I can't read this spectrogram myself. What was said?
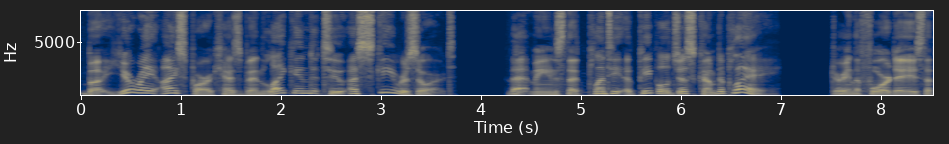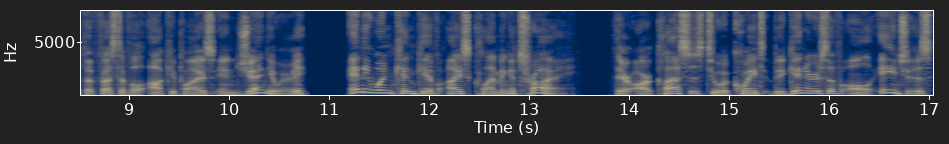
but Ouray Ice Park has been likened to a ski resort. That means that plenty of people just come to play. During the four days that the festival occupies in January, anyone can give ice climbing a try. There are classes to acquaint beginners of all ages,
